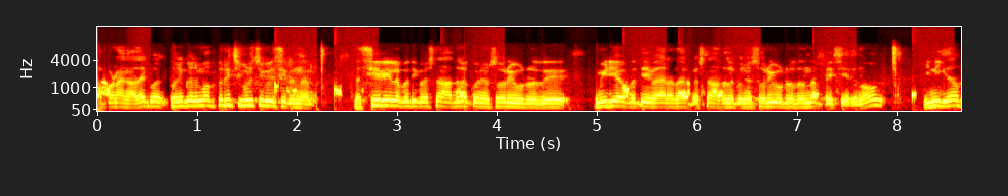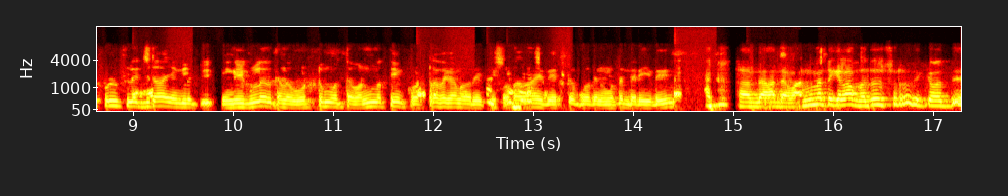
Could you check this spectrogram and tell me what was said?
அப்ப நாங்க அதை கொஞ்சம் கொஞ்சமா பிரிச்சு பிரிச்சு பேசிட்டு இருந்தோம் இந்த சீரியலை பத்தி பேசினா அதுல கொஞ்சம் சொறி விடுறது மீடியாவை பத்தி வேற ஏதாவது பேசினா அதுல கொஞ்சம் சொறி விடுறதுன்னு தான் பேசியிருந்தோம். இன்னைக்குதான் ஃபுல் ஃபிளெஜ்டா எங்களுக்கு எங்களுக்குள்ள இருக்க அந்த ஒட்டுமொத்த வன்மத்தையும் கொட்டுறதுக்கான ஒரு எபிசோடா தான் இது இருக்க போகுதுன்னு மட்டும் தெரியுது. அந்த அந்த வன்மத்துக்கெல்லாம் பதில் சொல்றதுக்கு வந்து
